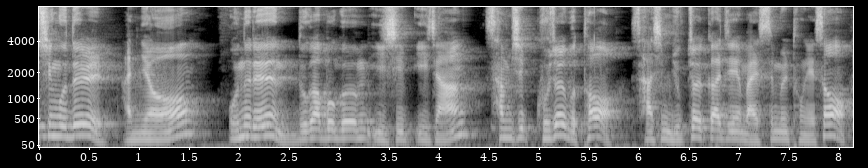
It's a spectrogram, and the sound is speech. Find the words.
친구들 안녕. 오늘은 누가복음 22장 39절부터 46절까지의 말씀을 통해서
